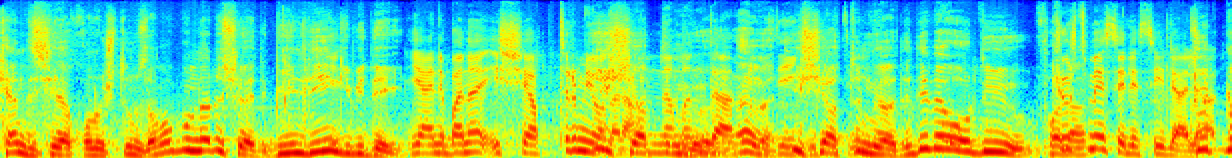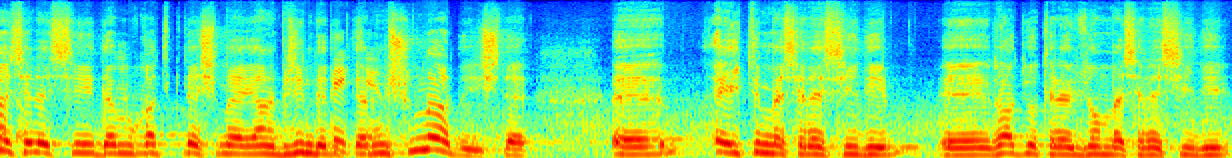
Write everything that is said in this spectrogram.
kendisiyle konuştuğum zaman bunları söyledi. Bildiğin gibi değil. Yani bana iş yaptırmıyorlar İş yaptırmıyor. anlamında Evet, bildiğin iş gibi yaptırmıyor dedi ve orduyu falan. Kürt meselesiyle alakalı. Kürt meselesi, demokratikleşme yani bizim dediklerimiz Peki. şunlardı işte. E, eğitim meselesiydi, e, radyo televizyon meselesiydi.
